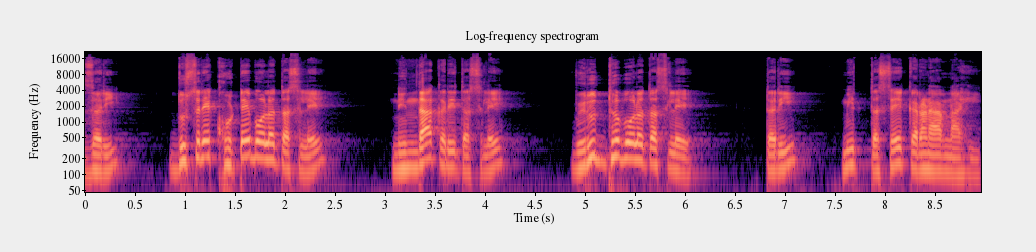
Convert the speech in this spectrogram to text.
जरी दुसरे खोटे बोलत असले निंदा करीत असले विरुद्ध बोलत असले तरी मी तसे करणार नाही.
